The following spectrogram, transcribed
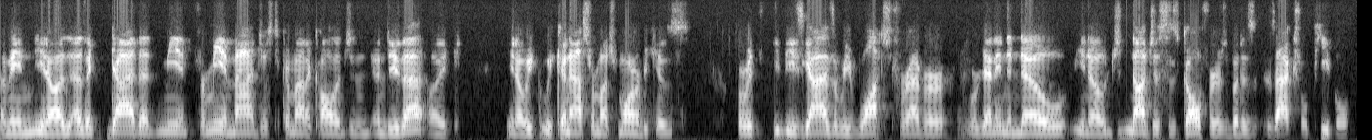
I mean, you know, as, as, a guy that me and for me and Matt just to come out of college and, and do that, like, you know, we, we couldn't ask for much more because we're with these guys that we've watched forever. We're getting to know, you know, not just as golfers, but as, as actual people.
